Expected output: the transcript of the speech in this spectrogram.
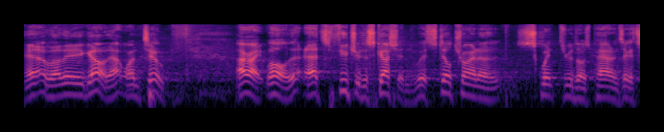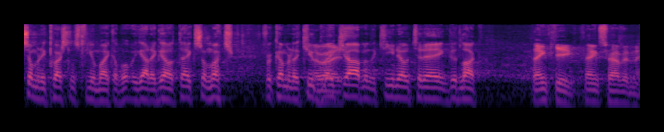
yeah, well, there you go, that one too. All right, well, that's future discussion. We're still trying to squint through those patterns. I got so many questions for you, Michael, but we got to go. Thanks so much for coming to theCUBE. Great right. job on the keynote today, and good luck. Thank you, thanks for having me.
